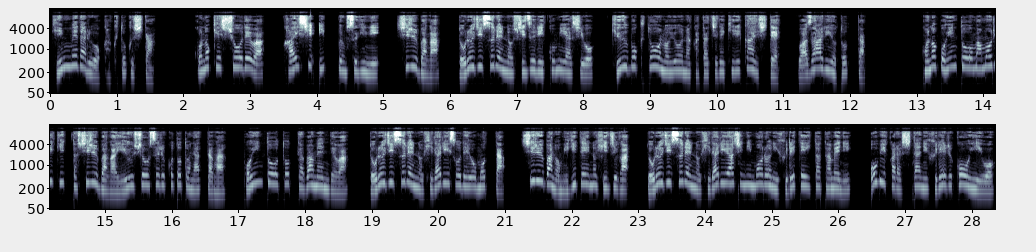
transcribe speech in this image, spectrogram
金メダルを獲得した。この決勝では開始1分過ぎに、シルバがドルジスレンのしずり込み足を旧木等のような形で切り返して技ありを取った。このポイントを守り切ったシルバが優勝することとなったが、ポイントを取った場面では、ドルジスレの左袖を持ったシルバの右手の肘がドルジスレの左足にもろに触れていたために、帯から下に触れる行為を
